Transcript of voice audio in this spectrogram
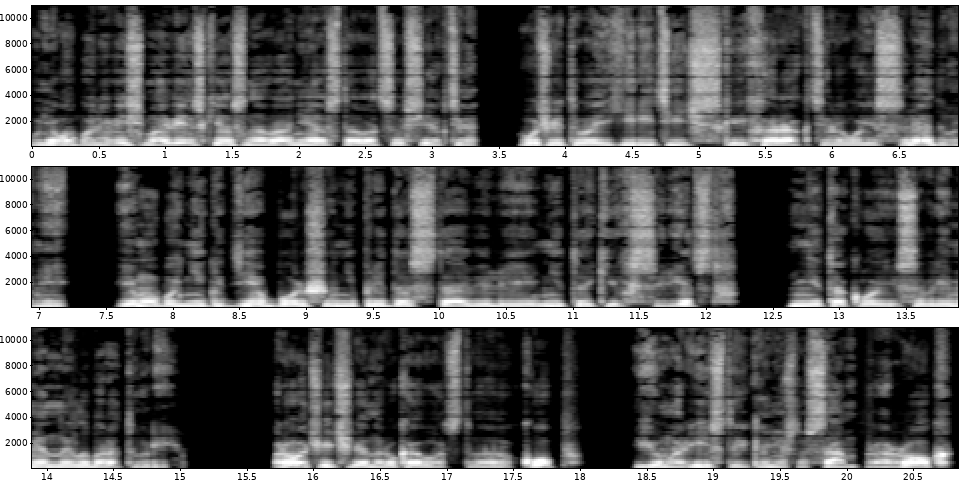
У него были весьма веские основания оставаться в секте, учитывая еретический характер его исследований, ему бы нигде больше не предоставили ни таких средств, ни такой современной лаборатории. Прочие члены руководства, КОП, юмористы и, конечно, сам пророк,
